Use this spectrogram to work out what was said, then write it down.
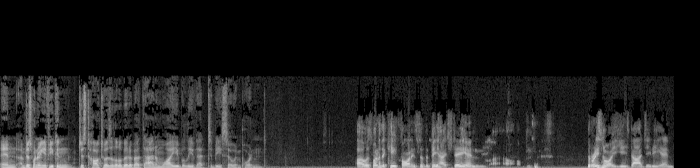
And I'm just wondering if you can just talk to us a little bit about that and why you believe that to be so important. Oh, it was one of the key findings of the PhD, and uh, the reason why you used Dadirri and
